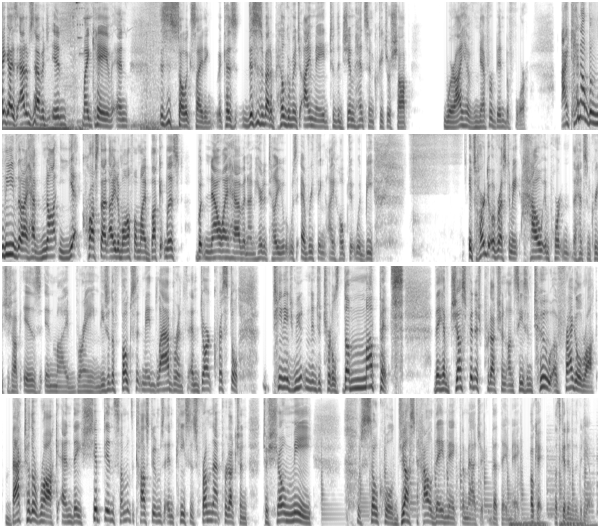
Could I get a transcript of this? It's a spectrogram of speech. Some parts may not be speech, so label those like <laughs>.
Hey guys, Adam Savage in my cave, and this is so exciting because this is about a pilgrimage I made to the Jim Henson Creature Shop where I have never been before. I cannot believe that I have not yet crossed that item off on my bucket list, but now I have, and I'm here to tell you it was everything I hoped it would be. It's hard to overestimate how important the Henson Creature Shop is in my brain. These are the folks that made Labyrinth and Dark Crystal, Teenage Mutant Ninja Turtles, The Muppets. They have just finished production on season two of Fraggle Rock, Back to the Rock, and they shipped in some of the costumes and pieces from that production to show me <sighs> it was so cool just how they make the magic that they make. Okay, let's get into the video.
